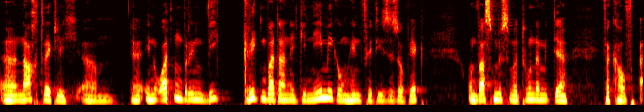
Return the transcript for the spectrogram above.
äh, nachträglich ähm, äh, in Ordnung bringen. Wie kriegen wir da eine Genehmigung hin für dieses Objekt? Und was müssen wir tun, damit der Verkauf äh,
